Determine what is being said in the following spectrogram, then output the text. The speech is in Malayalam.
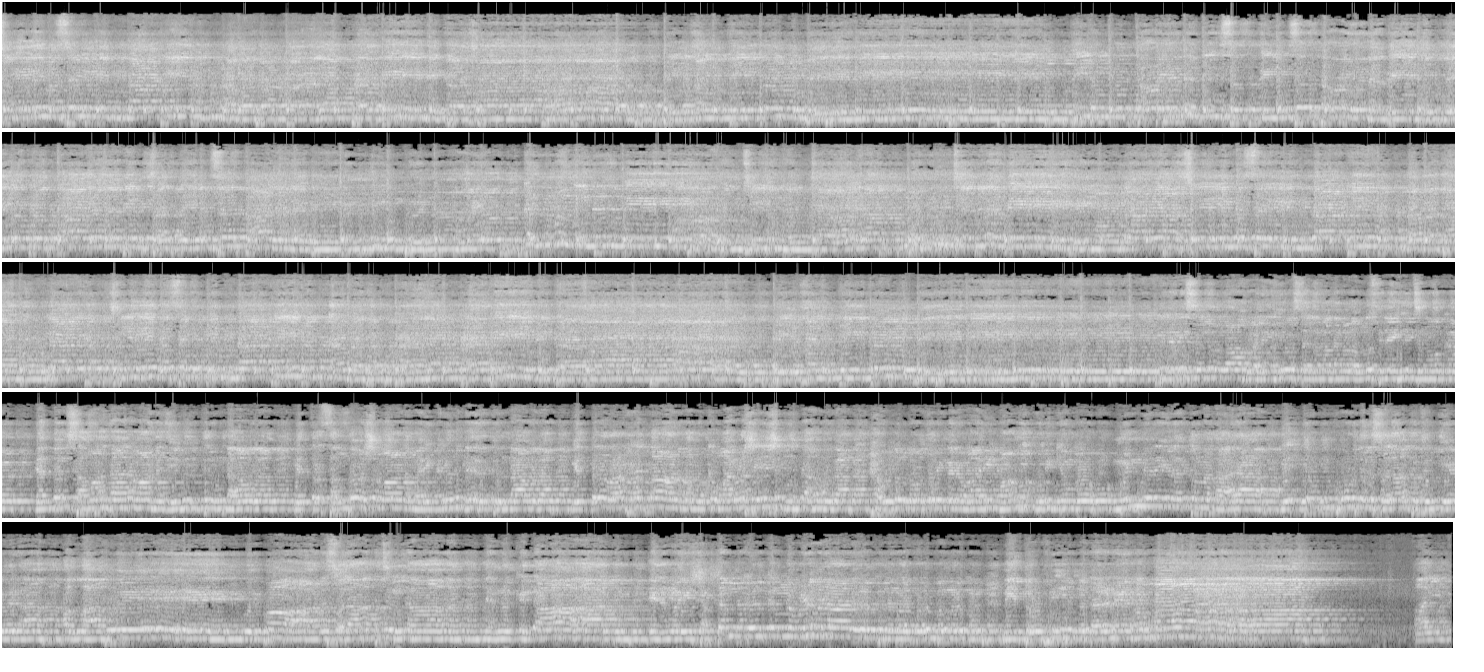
سلم سلم دائما തങ്ങൾ ഒന്ന് സ്നേഹിച്ചു നോക്ക്. എന്തൊരു സമാധാനമാണ് ജീവിതത്തിൽ ഉണ്ടാവുക. എത്ര സന്തോഷമാണ് മരിക്കുന്ന നേരത്തുണ്ടാവുക എത്ര റാഹത്താണ് നമുക്ക് മരണശേഷം ഉണ്ടാവുക. ഇങ്ങനെ വാരി വാങ്ങി കുടിക്കുമ്പോ മുൻനിരയിലെത്തുന്നതാരാ ഏറ്റവും കൂടുതൽ സ്വലാത്ത് ചൊല്ലിയവരാ അള്ളാഹുവേ ഒരുപാട് സ്വലാത്ത് ചെല്ലാൻ ഞങ്ങൾക്ക് എല്ലാവർക്കും ഞങ്ങൾ ഈ ശബ്ദം കേൾക്കുന്ന മുഴുവൻ ആളുകൾക്കും കുടുംബങ്ങൾക്കും നീ തരണേ അല്ലാ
